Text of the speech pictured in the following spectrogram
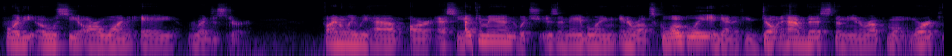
for the OCR1A register. Finally, we have our SEI command, which is enabling interrupts globally. Again, if you don't have this, then the interrupt won't work,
